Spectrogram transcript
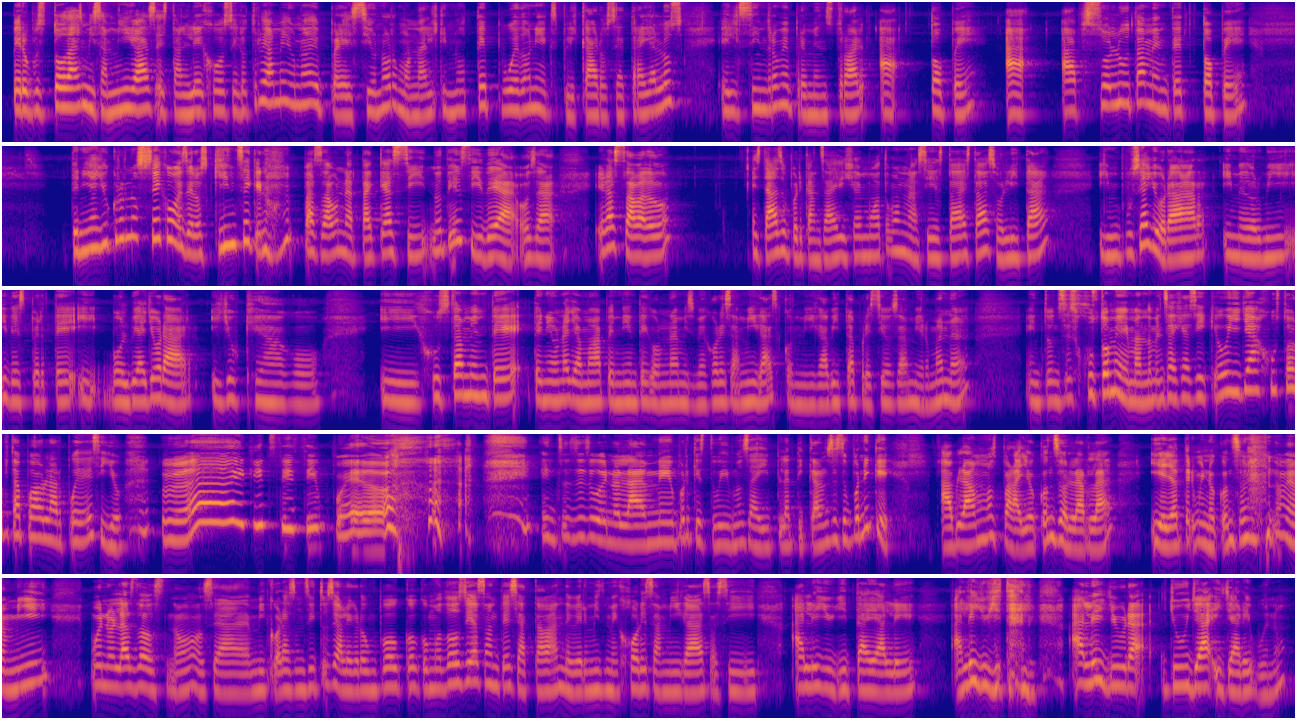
pero pues todas mis amigas están lejos. El otro día me dio una depresión hormonal que no te puedo ni explicar. O sea, traía los, el síndrome premenstrual a tope, a absolutamente tope. Tenía, yo creo, no sé, como desde los 15 que no me pasaba un ataque así. No tienes idea. O sea, era sábado, estaba súper cansada y dije, Ay, me voy a tomar una siesta. Estaba solita y me puse a llorar y me dormí y desperté y volví a llorar. Y yo, ¿qué hago? Y justamente tenía una llamada pendiente con una de mis mejores amigas, con mi Gavita preciosa, mi hermana. Entonces justo me mandó mensaje así que, oye, ya, justo ahorita puedo hablar, ¿puedes? Y yo, ay, sí, sí puedo. Entonces, bueno, la amé porque estuvimos ahí platicando. Se supone que hablamos para yo consolarla y ella terminó consolándome a mí. Bueno, las dos, ¿no? O sea, mi corazoncito se alegró un poco. Como dos días antes se acaban de ver mis mejores amigas, así, Ale, Yuyita y Ale. Ale, Yuyita, Ale. Ale, Yura, Yuya y Yare, bueno,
